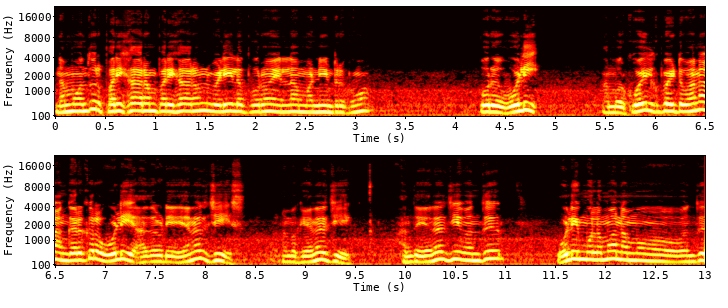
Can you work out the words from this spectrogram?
நம்ம வந்து ஒரு பரிகாரம் பரிகாரம்னு வெளியில் போகிறோம் எல்லாம் பண்ணிகிட்டு இருக்கோம் ஒரு ஒளி நம்ம ஒரு கோயிலுக்கு போயிட்டு வரோம் அங்கே இருக்கிற ஒளி அதோடைய எனர்ஜிஸ் நமக்கு எனர்ஜி அந்த எனர்ஜி வந்து ஒளி மூலமாக நம்ம வந்து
